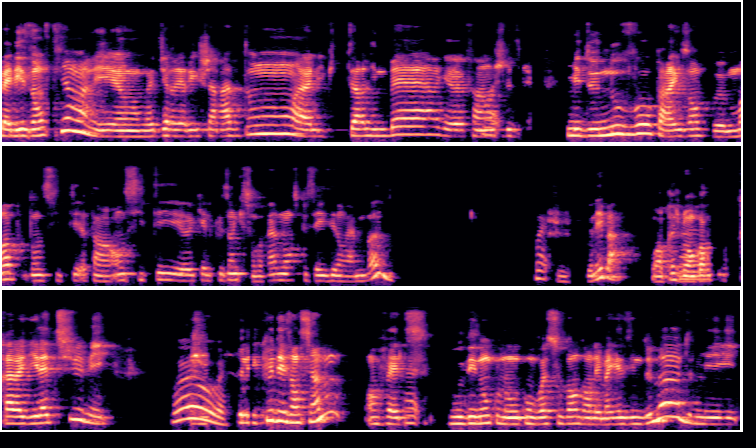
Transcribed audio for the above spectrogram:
bah, les anciens, les, on va dire les Richard Avedon, les Peter Lindbergh, enfin, je veux dire, mais de nouveau, par exemple, moi, pour en citer, enfin, en citer quelques-uns qui sont vraiment spécialisés dans la mode, ouais. je ne connais pas. Bon, après, je vais encore travailler là-dessus, mais ouais, je ne connais que des anciens noms, en fait, ou des noms qu'on voit souvent dans les magazines de mode, mais...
